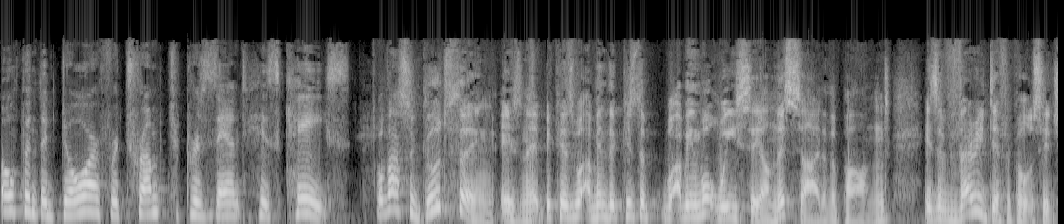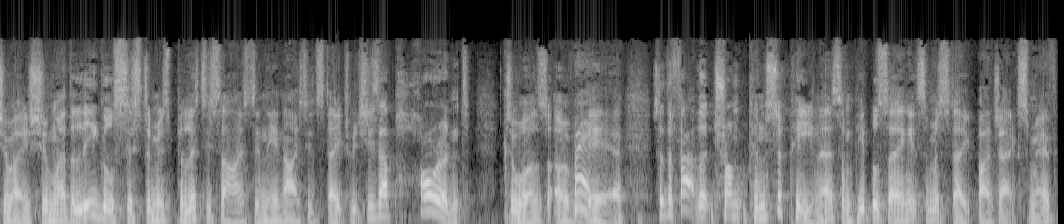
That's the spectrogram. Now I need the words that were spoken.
opened the door for Trump to present his case. Well, that's a good thing, isn't it? Because I mean, because the, I mean, what we see on this side of the pond is a very difficult situation where the legal system is politicised in the United States, which is abhorrent to us over right. here. So the fact that Trump can subpoena, some people saying it's a mistake by Jack Smith,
